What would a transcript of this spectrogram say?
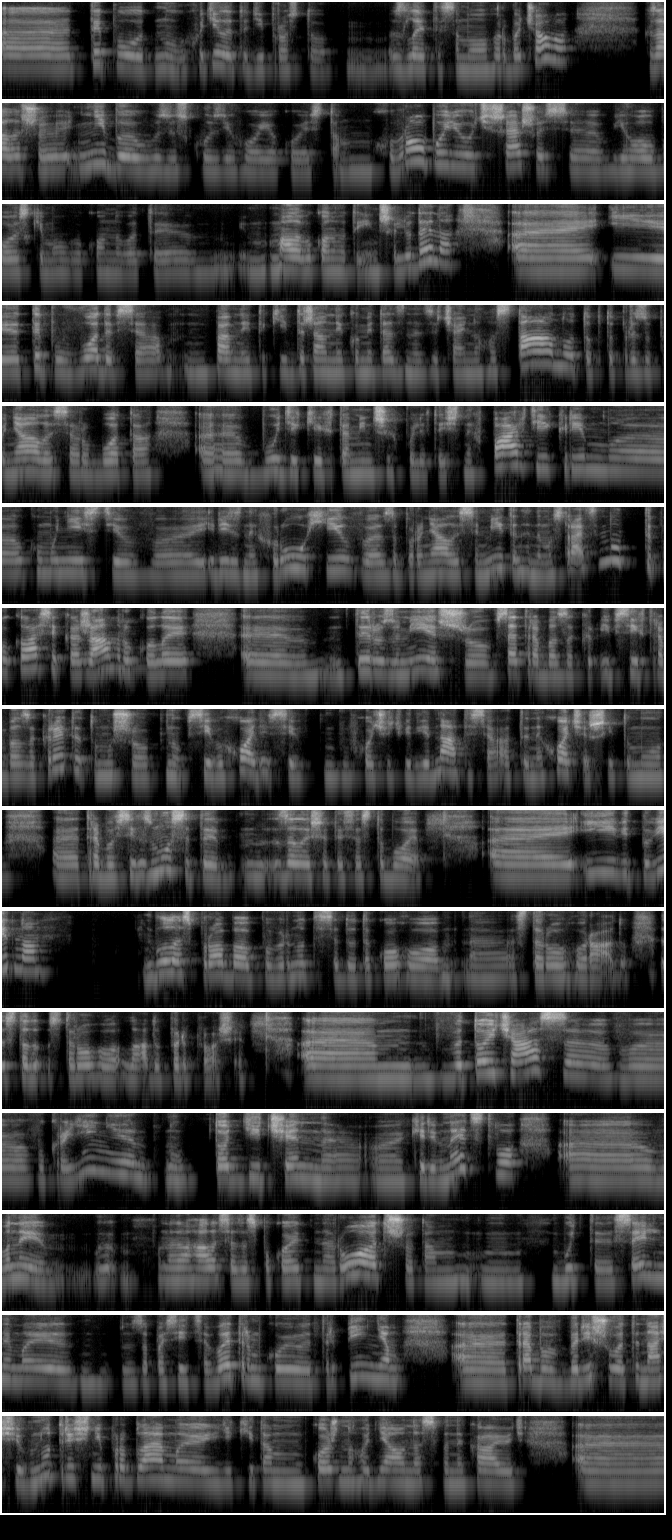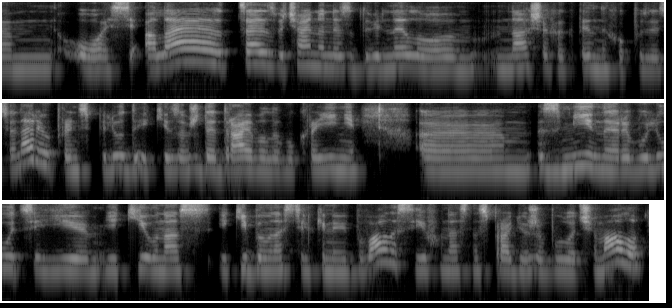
Е, Типу, ну, хотіли тоді просто злити самого Горбачова. Казали, що ніби у зв'язку з його якоюсь там хворобою чи ще щось е, в його обов'язки мав виконувати, мала виконувати інша людина. Е, І, типу, вводився певний такий державний комітет з надзвичайного стану, тобто призупинялася робота е, будь-яких там інших політичних партій, крім комуністів, різних рухів, заборонялися мітинги, демонстрації. Ну, типу, класика жанру, коли ти розумієш, що все треба закрити і всіх треба треба закрити, тому що ну, всі виходять, всі хочуть від'єднатися, а ти не хочеш, і тому е, треба всіх змусити залишитися з тобою. Е, І відповідно. Була спроба повернутися до такого е, старого раду, старого ладу, перепрошую. Е, в той час е, в в Україні ну, тоді чинне е, керівництво, вони намагалися заспокоїти народ, що там будьте сильними, запасіться витримкою, терпінням. Треба вирішувати наші внутрішні проблеми, які там кожного дня у нас виникають. Е, ось але це звичайно не задовільнило наших активних опозиціонерів. В принципі, люди, які завжди драйвили в Україні е, зміни революції, які у нас, які би у нас тільки не відбувалися, їх у нас насправді вже було чимало.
